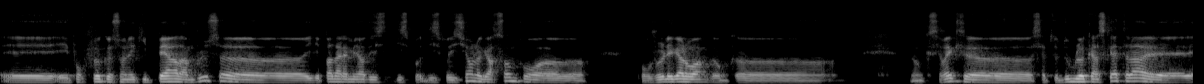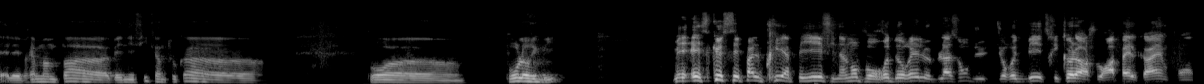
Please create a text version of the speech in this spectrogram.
Et, pour peu que son équipe perde en plus, euh, il n'est pas dans la meilleure disposition, le garçon, pour, euh, pour jouer les Gallois. Donc, donc c'est vrai que cette double casquette-là, elle, n'est vraiment pas bénéfique, en tout cas, pour, pour le rugby. Mais est-ce que ce n'est pas le prix à payer finalement pour redorer le blason du, rugby tricolore? Je vous rappelle quand même qu'on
